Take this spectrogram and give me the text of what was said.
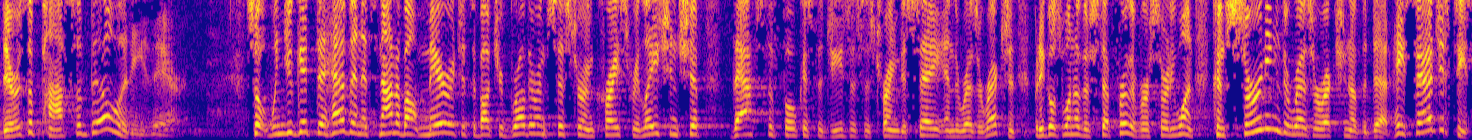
there's a possibility there. So when you get to heaven, it's not about marriage, it's about your brother and sister in Christ relationship. That's the focus that Jesus is trying to say in the resurrection. But he goes one other step further, verse 31. Concerning the resurrection of the dead. Hey, Sadducees,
